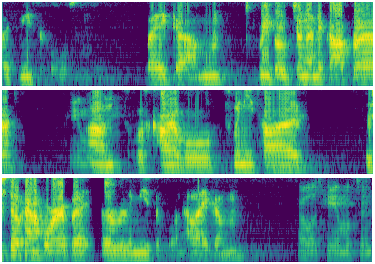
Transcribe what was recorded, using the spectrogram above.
like musicals, like um, Repo Genetic Opera, um, was Carnival, Sweeney Todd. They're still kind of horror, but they're really musical, and I like them. How about Hamilton?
